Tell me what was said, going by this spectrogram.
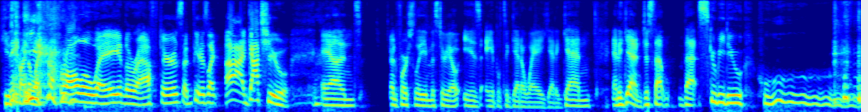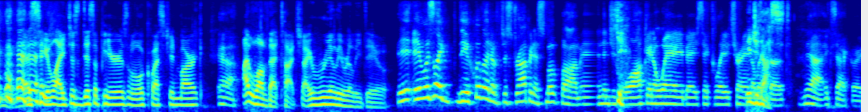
He's trying to like crawl away in the rafters, and Peter's like, "Ah, I got you!" And unfortunately, Mysterio is able to get away yet again, and again, just that that Scooby Doo as he like just disappears in a little question mark. Yeah. I love that touch. I really, really do. It, it was like the equivalent of just dropping a smoke bomb and then just walking away, basically trying to Ninja let the- yeah, exactly.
